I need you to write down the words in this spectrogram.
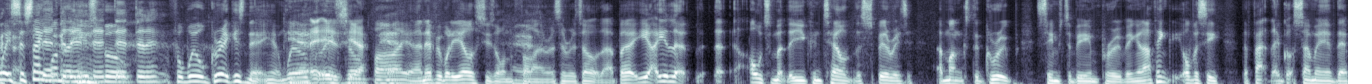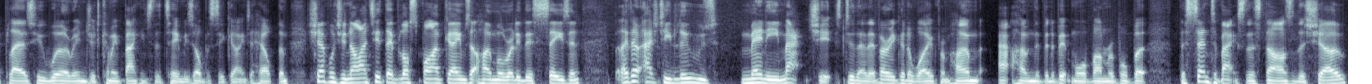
Well, it's the same one that they use for, for Will Grigg, isn't it? You know, Will Yeah. It Grigg's is, on yeah. fire, and everybody else is on Yeah. fire as a result of that. But yeah, you look, uh, ultimately, you can tell that the spirit amongst the group seems to be improving, and I think obviously the fact they've got so many of their players who were injured coming back into the team is obviously going to help them. Sheffield United, they've lost five games at home already this season, but they don't actually lose many matches, do they? They're very good away from home. At home, they've been a bit more vulnerable, but the centre backs are the stars of the show.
